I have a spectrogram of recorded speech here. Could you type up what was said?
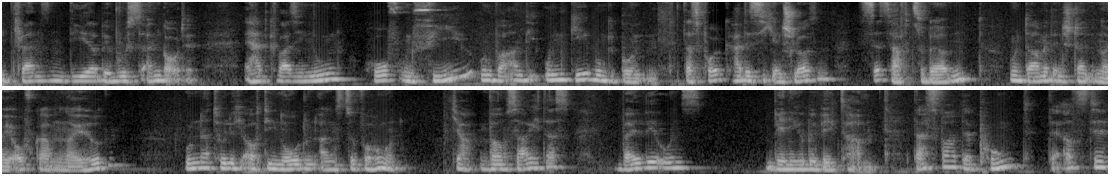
die Pflanzen, die er bewusst anbaute. Er hat quasi nun Hof und Vieh und war an die Umgebung gebunden. Das Volk hatte sich entschlossen, sesshaft zu werden und damit entstanden neue Aufgaben, neue Hürden und natürlich auch die Not und Angst zu verhungern. Ja, und warum sage ich das? Weil wir uns weniger bewegt haben. Das war der Punkt, der erste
